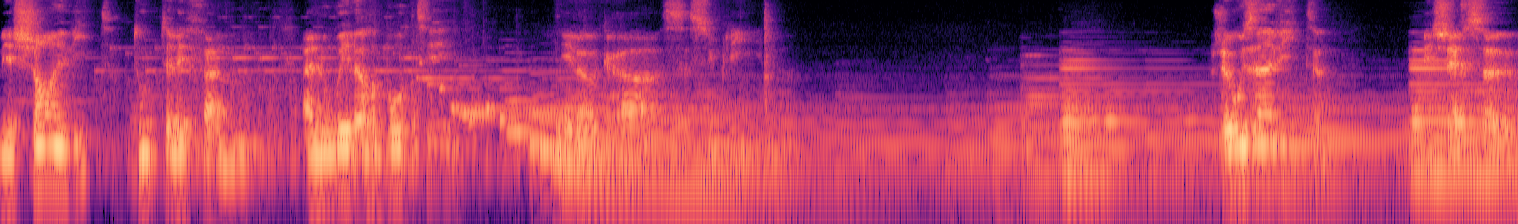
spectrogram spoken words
Mes chants invitent toutes les femmes à louer leur beauté et leur grâce sublime. Je vous invite, mes chères sœurs,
